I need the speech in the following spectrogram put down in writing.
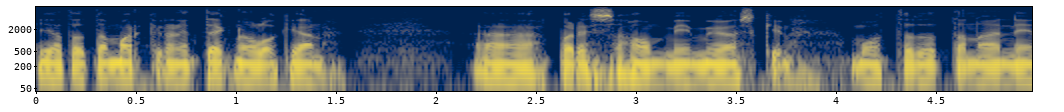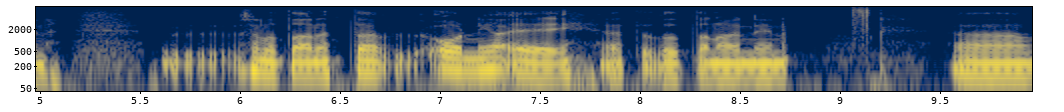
ja tota, markkinoinnin teknologian ää, parissa hommia myöskin, mutta tota, noin, niin, sanotaan, että on ja ei. Että, tota, noin, niin, ää,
